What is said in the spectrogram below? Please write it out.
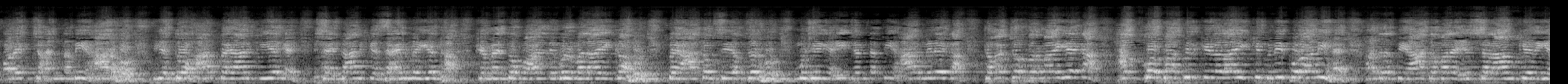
اور ایک جہنمی ہار ہو۔ یہ دو ہار تیار کیے گئے۔ شیطان کے ذہن میں میں یہ تھا کہ میں تو معلم الملائکہ ہوں، میں آدم سے افضل ہوں، مجھے یہی جنتی ہار ملے گا۔ توجہ فرمائیے گا، حق و باطل کی لڑائی کتنی پرانی ہے؟ حضرت آدم علیہ السلام کے لیے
